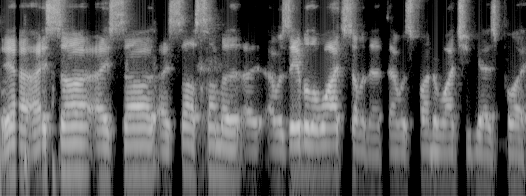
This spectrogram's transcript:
yeah. I saw, I saw, I saw some of. I, I was able to watch some of that. That was fun to watch you guys play.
